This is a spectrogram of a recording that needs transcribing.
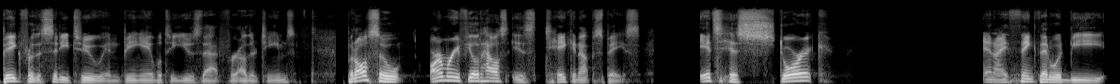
big for the city too in being able to use that for other teams. But also Armory Fieldhouse is taking up space. It's historic, and I think that would be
